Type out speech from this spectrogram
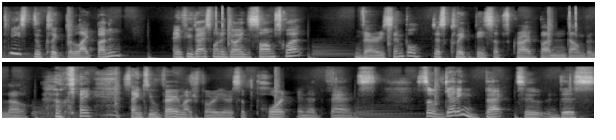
please do click the like button. And if you guys want to join the Somm Squad, very simple, just click the subscribe button down below. okay, thank you very much for your support in advance. So getting back to this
